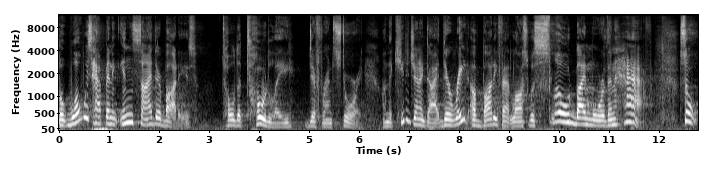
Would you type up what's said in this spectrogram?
But what was happening inside their bodies told a totally different story. On the ketogenic diet, their rate of body fat loss was slowed by more than half. So,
